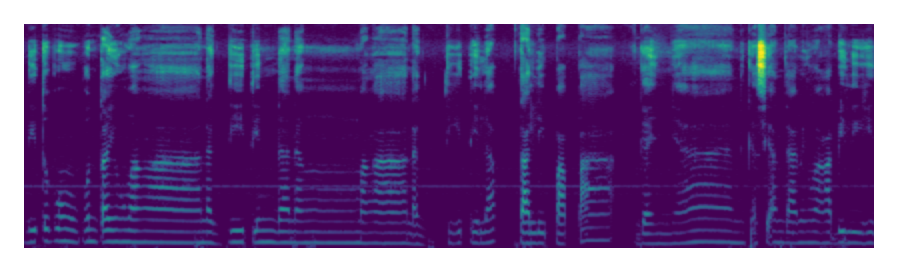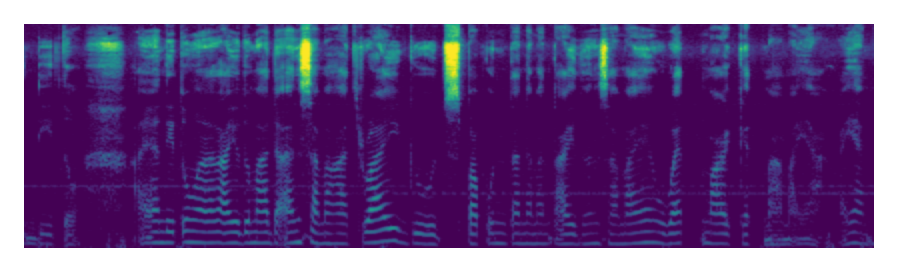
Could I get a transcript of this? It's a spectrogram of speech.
Dito pumupunta yung mga nagtitinda ng mga nagtitilap, talipapa, ganyan. Kasi ang daming mga bilihin dito. Ayan, dito muna tayo dumadaan sa mga dry goods. Papunta naman tayo dun sa may wet market mamaya. Ayan.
